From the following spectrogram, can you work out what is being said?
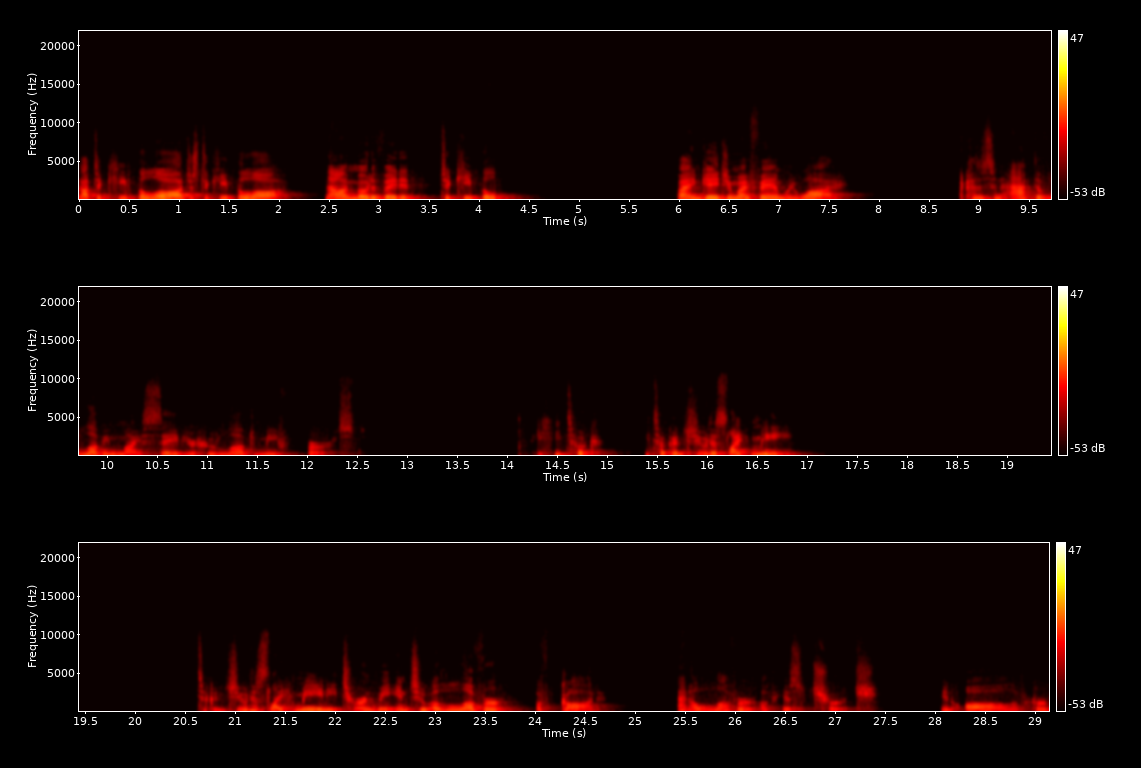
not to keep the law just to keep the law. Now I'm motivated to keep the law by engaging my family. Why? Because it's an act of loving my Savior who loved me first. He took, he took a Judas like me. He took a Judas like me and he turned me into a lover of God and a lover of his church in all of her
